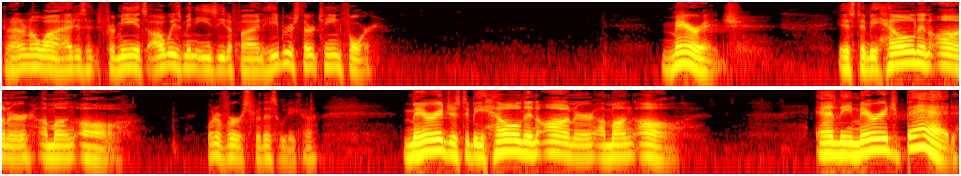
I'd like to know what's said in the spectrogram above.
And I don't know why. I just for me, it's always been easy to find Hebrews 13, 4. Marriage is to be held in honor among all. What a verse for this week, huh? Marriage is to be held in honor among all. And the marriage bed,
